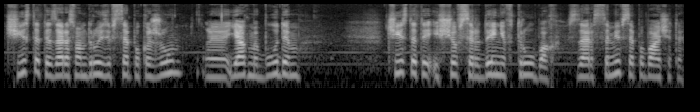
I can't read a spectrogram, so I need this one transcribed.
чистити. Зараз вам, друзі, все покажу, е, як ми будемо чистити і що всередині в трубах. Зараз самі все побачите.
